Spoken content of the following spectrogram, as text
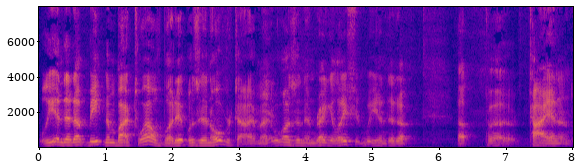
we ended up beating them by twelve, but it was in overtime. Yeah. It wasn't in regulation. We ended up up uh, tying and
